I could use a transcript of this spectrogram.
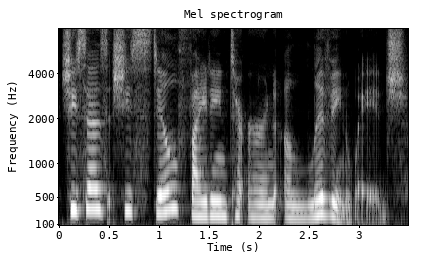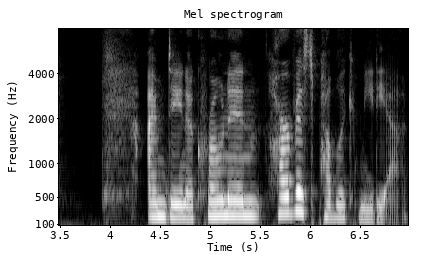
she says she's still fighting to earn a living wage. I'm Dana Cronin, Harvest Public Media.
